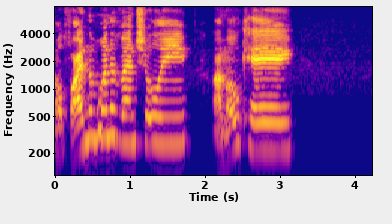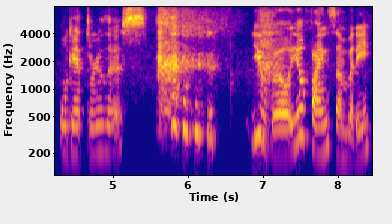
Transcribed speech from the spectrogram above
I'll find the one eventually. I'm okay. We'll get through this. You will. You'll find somebody.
